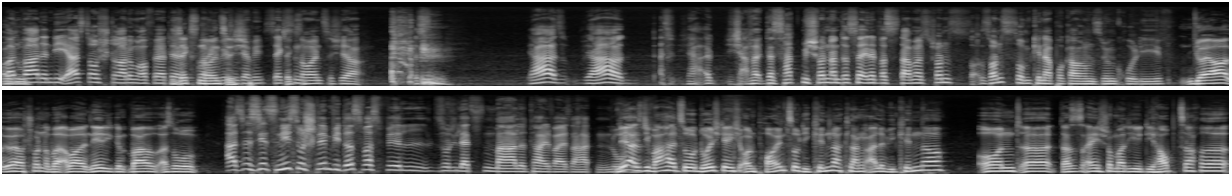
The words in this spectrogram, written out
wann Also- war denn die Erstausstrahlung auf RTL 96. gewesen, Gabi? 96, ja. Das, ja, also, ja, also, ja, ich, aber das hat mich schon an das erinnert, was damals schon so- sonst so im Kinderprogramm im Synchro lief. Ja, ja, ja, schon, aber, aber nee, war, also, Also ist jetzt nicht so schlimm wie das, was wir so die letzten Male teilweise hatten. nee, also die war halt so durchgängig on point, so die Kinder klangen alle wie Kinder und äh, das ist eigentlich schon mal die, die Hauptsache.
